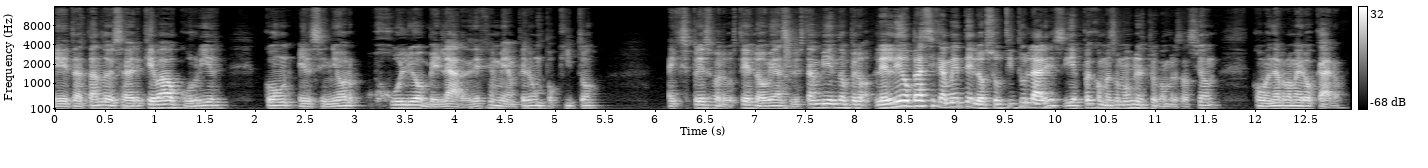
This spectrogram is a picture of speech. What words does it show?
eh, tratando de saber qué va a ocurrir con el señor Julio Velarde. Déjenme ampliar un poquito expreso para que ustedes lo vean si lo están viendo, pero le leo básicamente los subtitulares y después comenzamos nuestra conversación con Manuel Romero Caro.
